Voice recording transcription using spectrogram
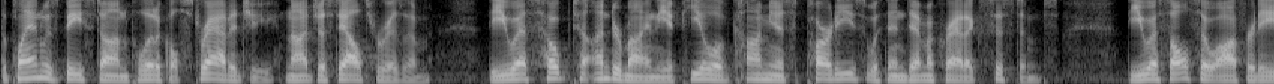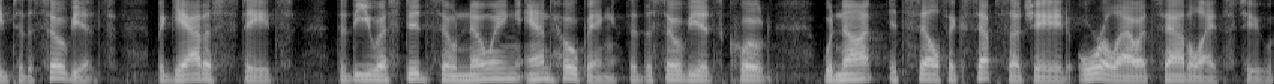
The plan was based on political strategy, not just altruism, the U.S. hoped to undermine the appeal of communist parties within democratic systems. The U.S. also offered aid to the Soviets, but Gaddis states that the U.S. did so knowing and hoping that the Soviets, quote, would not itself accept such aid or allow its satellites to,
